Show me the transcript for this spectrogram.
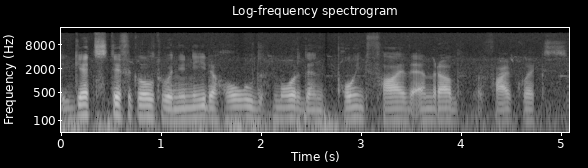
It gets difficult when you need a hold more than 0.5 MRAD or 5 clicks.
